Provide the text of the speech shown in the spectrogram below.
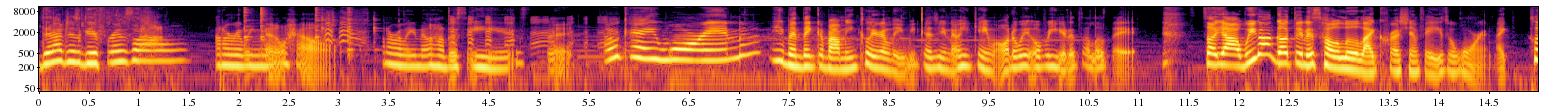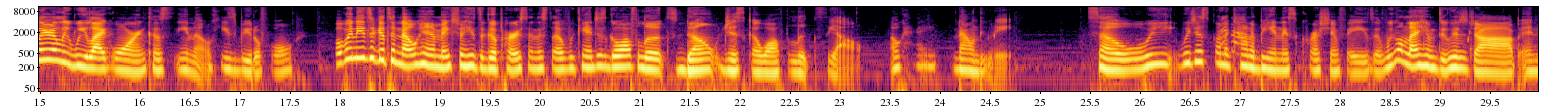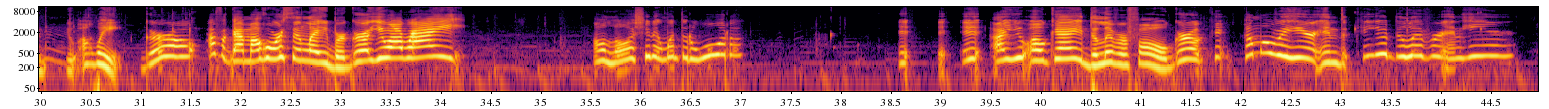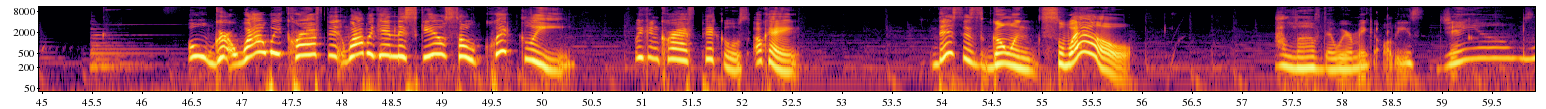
Did I just get friends on? I don't really know how. I don't really know how this is, but okay, Warren. He been thinking about me clearly because you know he came all the way over here to tell us that. So y'all, we gonna go through this whole little like crushing phase with Warren. Like clearly we like Warren because you know he's beautiful. But we need to get to know him, make sure he's a good person and stuff. We can't just go off looks. Don't just go off looks, y'all. Okay? Don't do that. So we we just gonna kind of be in this crushing phase. And we're gonna let him do his job and do oh wait, girl, I forgot my horse in labor. Girl, you all right? Oh Lord, she didn't went through the water. It, it, it, are you okay? Deliver foal. Girl, can, come over here and can you deliver in here? Oh, girl, why are we crafting? Why are we getting this skill so quickly? We can craft pickles. Okay. This is going swell. I love that we're making all these jams.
